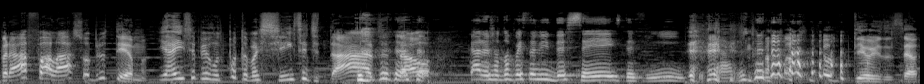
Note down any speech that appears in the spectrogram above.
para falar sobre o tema. E aí você pergunta, puta, mas ciência de dados e tal. Cara, eu já tô pensando em D6, D20. Meu Deus do céu.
